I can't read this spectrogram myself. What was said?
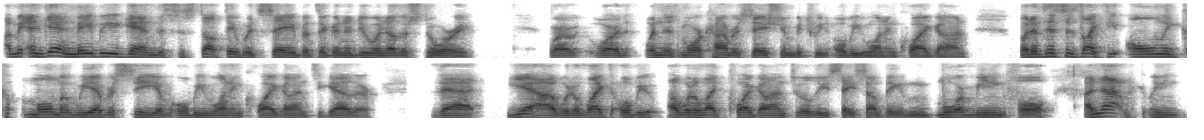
I mean, again, maybe again, this is stuff they would say, but they're going to do another story where where when there's more conversation between Obi Wan and Qui Gon. But if this is like the only moment we ever see of Obi Wan and Qui Gon together, that yeah, I would have liked Obi, I would have liked Qui Gon to at least say something more meaningful. I'm not, I mean,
